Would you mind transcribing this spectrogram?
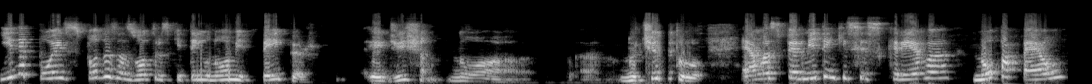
E depois, todas as outras que têm o nome Paper Edition no, no título, elas permitem que se escreva no papel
